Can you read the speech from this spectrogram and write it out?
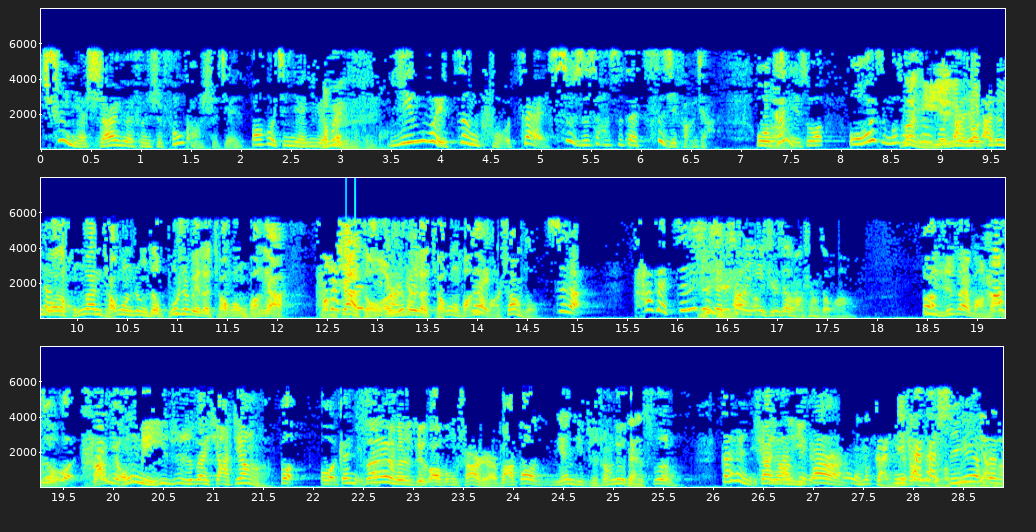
去年十二月份是疯狂时间，包括今年一月份。为什么疯狂？因为政府在事实上是在刺激房价。我跟你说，我为什么说？那你也就是说，中国的宏观调控政策不是为了调控房价往下走，而是为了调控房价往上走。是的，他在真实的上一直在往上走啊，一直在往上走。它如果他有同比一直是在下降啊。不，我跟你说，三月份是最高峰十二点八，到年底只剩六点四了。但是你看看一半，我们感觉你看看十一月份的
